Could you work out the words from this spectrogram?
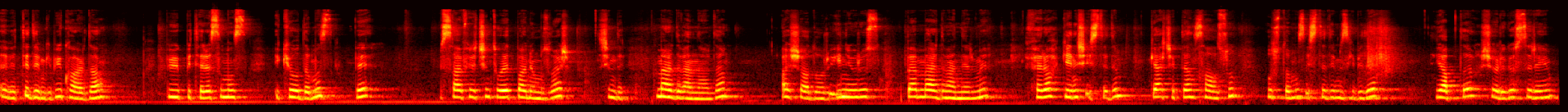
Evet dediğim gibi yukarıda büyük bir terasımız, iki odamız ve misafir için tuvalet banyomuz var. Şimdi merdivenlerden aşağı doğru iniyoruz. Ben merdivenlerimi ferah geniş istedim. Gerçekten sağ olsun ustamız istediğimiz gibi de yaptı. Şöyle göstereyim.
